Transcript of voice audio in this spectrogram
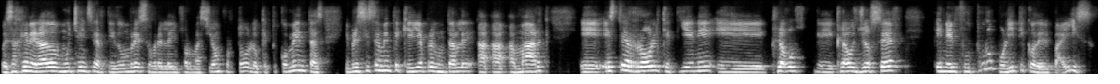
pues ha generado mucha incertidumbre sobre la información por todo lo que tú comentas. Y precisamente quería preguntarle a, a, Mark eh, este rol que tiene eh, Klaus, eh, Klaus Joseph en el futuro político del país.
